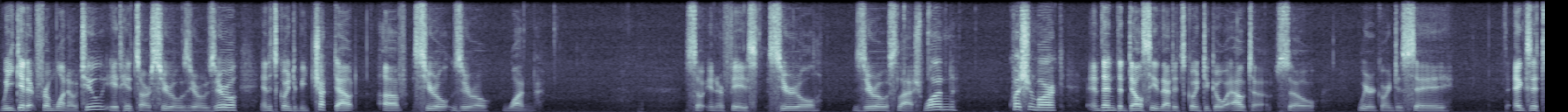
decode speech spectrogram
we get it from 102, it hits our serial 00, and it's going to be chucked out of serial 01. So interface serial 0 slash 1 question mark, and then the DLCI that it's going to go out of. So we're going to say The exit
